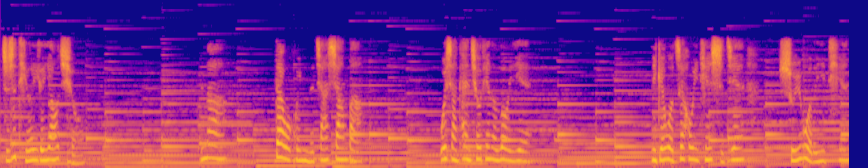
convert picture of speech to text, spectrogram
只是提了一个要求。那。带我回你的家乡吧，我想看秋天的落叶。你给我最后一天时间，属于我的一天。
